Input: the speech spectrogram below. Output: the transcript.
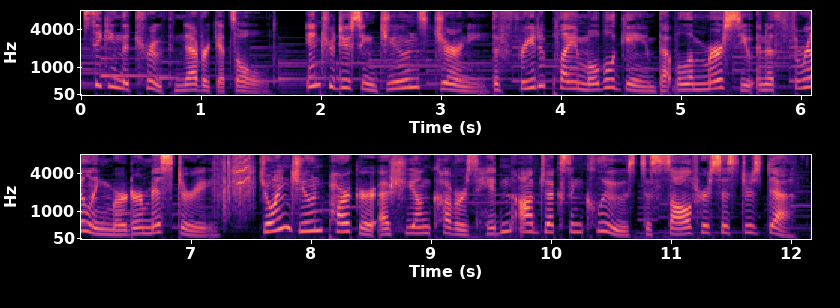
Seeking the truth never gets old. Introducing June's Journey, the free to play mobile game that will immerse you in a thrilling murder mystery. Join June Parker as she uncovers hidden objects and clues to solve her sister's death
